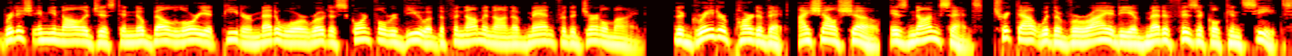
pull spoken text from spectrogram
British immunologist and Nobel laureate Peter Medawar wrote a scornful review of the phenomenon of man for the journal Mind. The greater part of it, I shall show, is nonsense, tricked out with a variety of metaphysical conceits,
